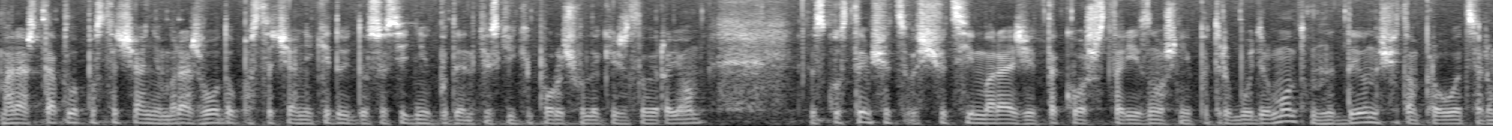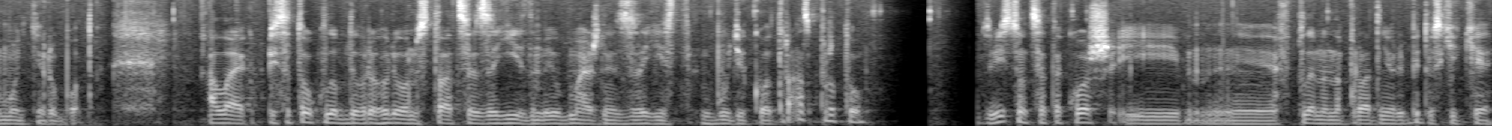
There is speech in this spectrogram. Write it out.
Мереж теплопостачання, мереж водопостачання, які йдуть до сусідніх будинків, оскільки поруч великий житловий район. Зв'язку з тим, що ці мережі також старі зношені потребують ремонту, не дивно, що там проводяться ремонтні роботи. Але після того, коли буде врегульована ситуація з заїздом і обмежений заїзд будь-якого транспорту, звісно, це також і вплине на проведення робіт, оскільки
